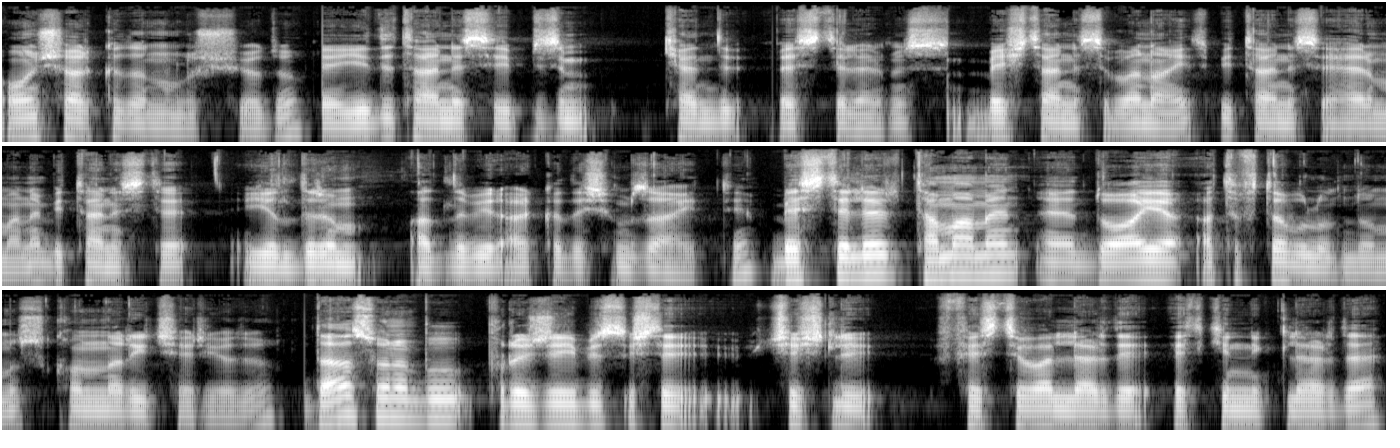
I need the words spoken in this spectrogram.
10 şarkıdan oluşuyordu. 7 tanesi bizim kendi bestelerimiz. 5 tanesi bana ait, bir tanesi Herman'a, bir tanesi de Yıldırım adlı bir arkadaşımıza aitti. Besteler tamamen e, doğaya atıfta bulunduğumuz konuları içeriyordu. Daha sonra bu projeyi biz işte çeşitli festivallerde, etkinliklerde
